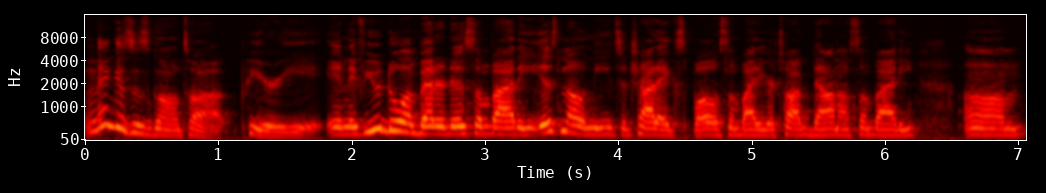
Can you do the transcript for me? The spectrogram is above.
niggas is gonna talk period. And if you're doing better than somebody it's no need to try to expose somebody or talk down on somebody. Um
